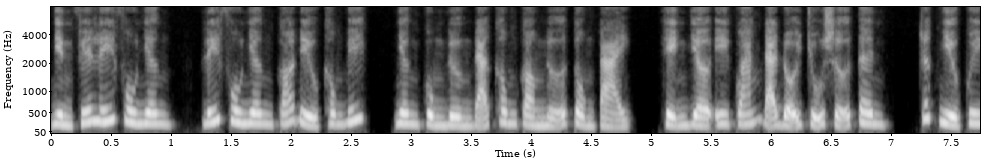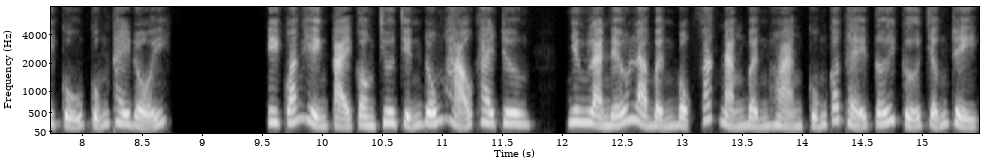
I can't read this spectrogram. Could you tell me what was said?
nhìn phía Lý Phu Nhân, Lý Phu Nhân có điều không biết, nhân cùng đường đã không còn nữa tồn tại, hiện giờ y quán đã đổi chủ sửa tên, rất nhiều quy củ cũng thay đổi. Y quán hiện tại còn chưa chỉnh đốn hảo khai trương, nhưng là nếu là bệnh bột phát nặng bệnh hoạn cũng có thể tới cửa chẩn trị.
